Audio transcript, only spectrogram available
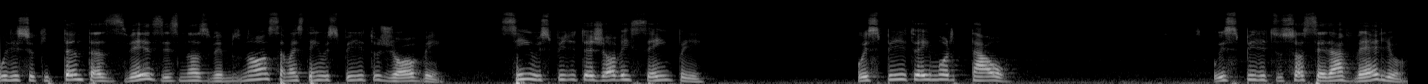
Por isso que tantas vezes nós vemos, nossa, mas tem o espírito jovem. Sim, o espírito é jovem sempre. O espírito é imortal. O espírito só será velho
